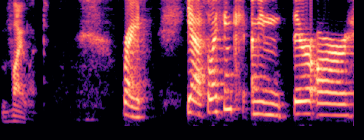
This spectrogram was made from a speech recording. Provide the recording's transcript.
violent? Right. Yeah so i think i mean there are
